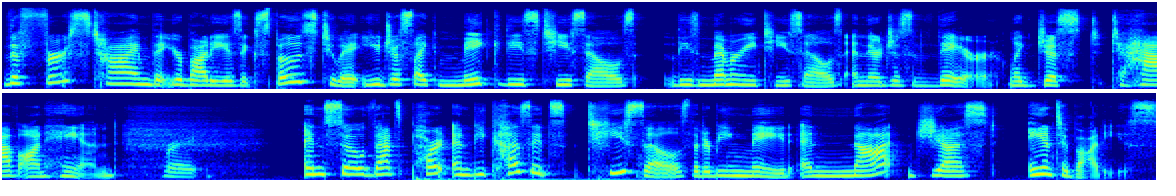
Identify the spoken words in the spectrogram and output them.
the first time that your body is exposed to it, you just like make these T cells, these memory T cells, and they're just there, like just to have on hand. right. And so that's part, and because it's T cells that are being made and not just antibodies,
